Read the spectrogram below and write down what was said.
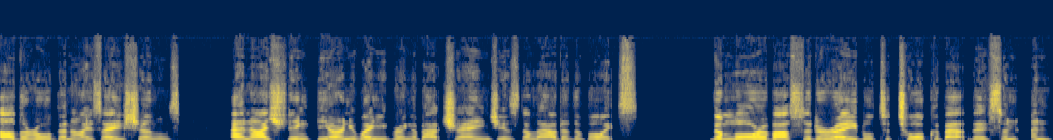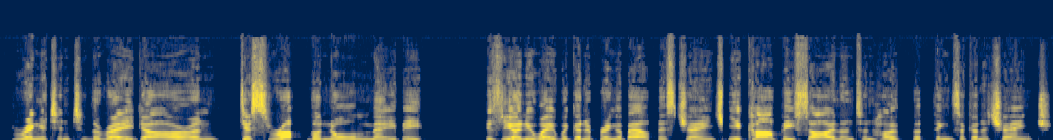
other organizations. And I think the only way you bring about change is the louder the voice. The more of us that are able to talk about this and, and bring it into the radar and disrupt the norm, maybe, is the only way we're going to bring about this change. You can't be silent and hope that things are going to change.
